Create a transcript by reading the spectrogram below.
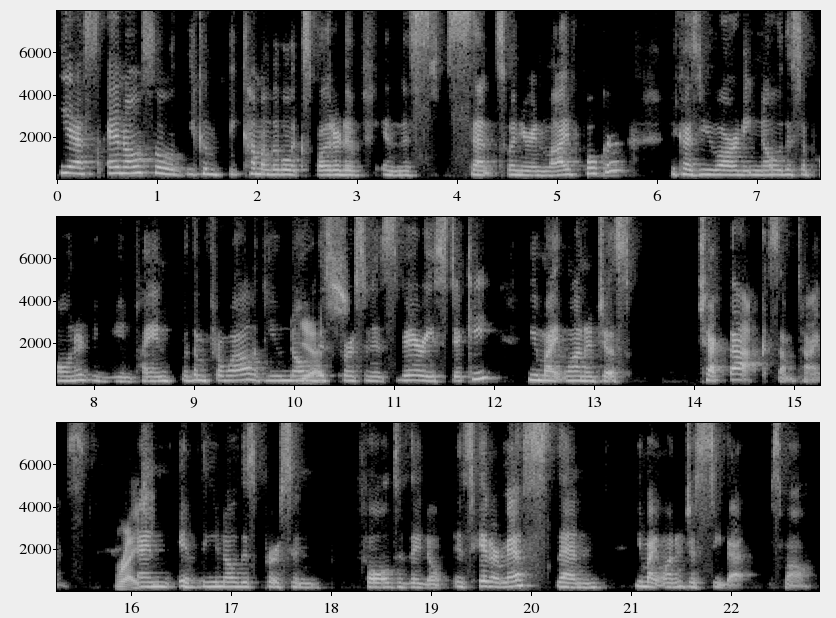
Yes, and also you can become a little exploitative in this sense when you're in live poker because you already know this opponent. You've been playing with them for a while. If you know yes. this person is very sticky, you might want to just check back sometimes. Right. And if you know this person folds, if they don't is hit or miss, then you might want to just see that small.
